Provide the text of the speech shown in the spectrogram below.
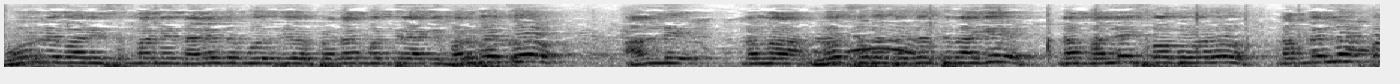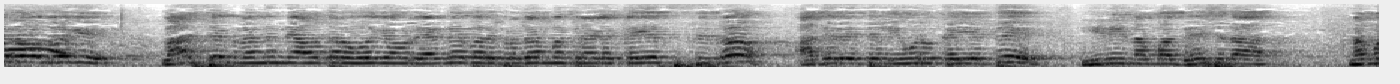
ಮೂರನೇ ಬಾರಿ ಸನ್ಮಾನ್ಯ ನರೇಂದ್ರ ಮೋದಿ ಅವರು ಪ್ರಧಾನಮಂತ್ರಿಯಾಗಿ ಬರಬೇಕು. ಅಲ್ಲಿ ನಮ್ಮ ಲೋಕಸಭಾ ಸದಸ್ಯರಾಗಿ ನಮ್ಮ ಮಲ್ಲೇಶ್ ಬಾಬು ಅವರು ನಮ್ಮೆಲ್ಲ ಪರವಾಗಿ ಹೋಗಿ ಲಾಸ್ಟ್ ಟೈಮ್ ನನ್ನನ್ನು ಯಾವ ತರ ಹೋಗಿ ಅವರು ಎರಡನೇ ಬಾರಿ ಪ್ರಧಾನಮಂತ್ರಿ ಆಗ ಕೈ ಎತ್ತಿಸಿದ್ರು ಅದೇ ರೀತಿಯಲ್ಲಿ ಇವರು ಕೈ ಎತ್ತಿ ಇಡೀ ನಮ್ಮ ದೇಶದ ನಮ್ಮ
